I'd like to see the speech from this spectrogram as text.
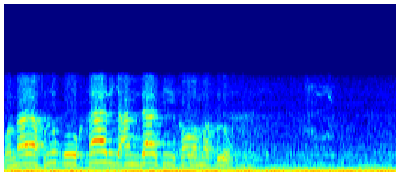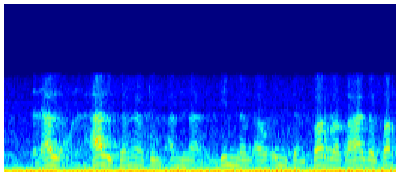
وما يخلقه خارج عن ذاته فهو مخلوق. هل هل سمعتم أن جنا أو إنسا فرق هذا الفرق؟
